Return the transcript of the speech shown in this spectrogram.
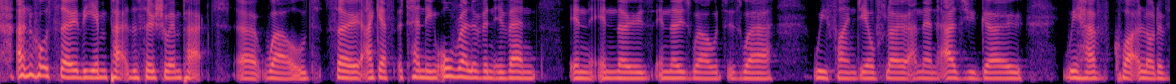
and also the impact, the social impact uh, world. So I guess attending all relevant events in in those in those worlds is where we find deal flow. And then as you go, we have quite a lot of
